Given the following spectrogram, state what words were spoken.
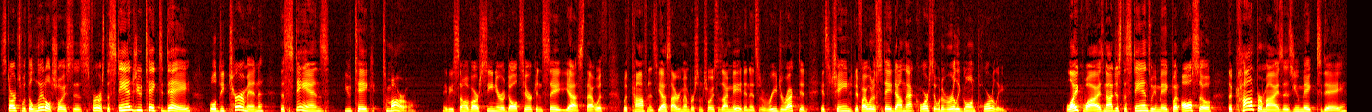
Starts with the little choices first. The stands you take today will determine the stands you take tomorrow. Maybe some of our senior adults here can say yes, that with with confidence. Yes, I remember some choices I made and it's redirected, it's changed. If I would have stayed down that course, it would have really gone poorly. Likewise, not just the stands we make, but also the compromises you make today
